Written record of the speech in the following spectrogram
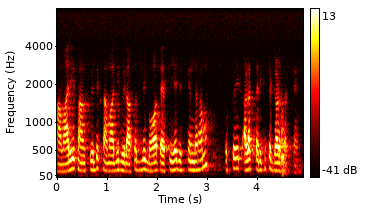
हमारी सांस्कृतिक, सामाजिक विरासत भी बहुत ऐसी है जिसके अंदर हम उसको एक अलग तरीके से गढ़ सकते हैं।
